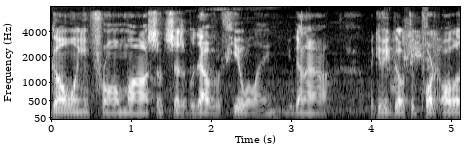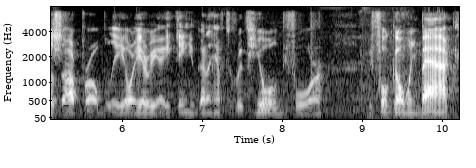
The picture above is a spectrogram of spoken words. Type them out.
going from, uh, says without refueling. You're gonna, like if you go to Port Olisar probably, or Area 18, you're gonna have to refuel before before going back.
